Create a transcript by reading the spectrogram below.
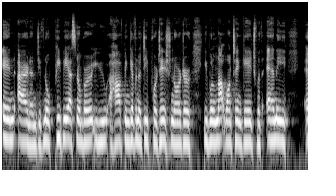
in Ireland. You've no PPS number. You have been given a deportation order. You will not want to engage with any uh,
